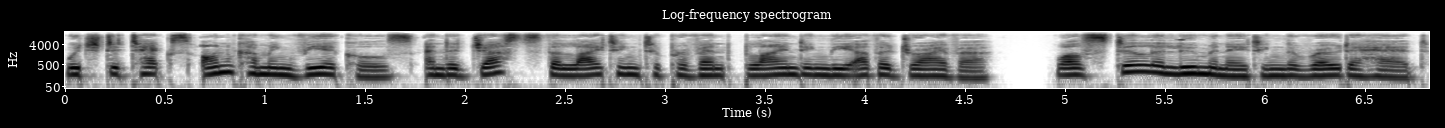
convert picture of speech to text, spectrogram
which detects oncoming vehicles and adjusts the lighting to prevent blinding the other driver, while still illuminating the road ahead.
